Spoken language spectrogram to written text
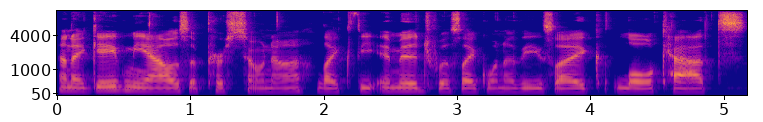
and I gave Meows a persona. Like the image was like one of these like lol cats,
